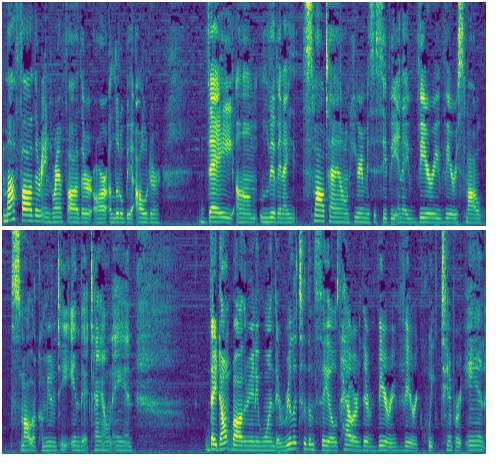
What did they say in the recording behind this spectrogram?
my father and grandfather are a little bit older. They um, live in a small town here in Mississippi in a very, very small, smaller community in that town. And they don't bother anyone. They're really to themselves. However, they're very, very quick tempered. And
